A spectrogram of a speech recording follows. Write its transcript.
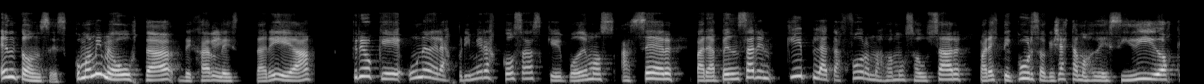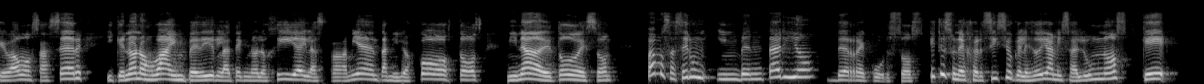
Entonces, como a mí me gusta dejarles tarea, creo que una de las primeras cosas que podemos hacer para pensar en qué plataformas vamos a usar para este curso, que ya estamos decididos que vamos a hacer y que no nos va a impedir la tecnología y las herramientas, ni los costos, ni nada de todo eso, vamos a hacer un inventario de recursos. Este es un ejercicio que les doy a mis alumnos que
